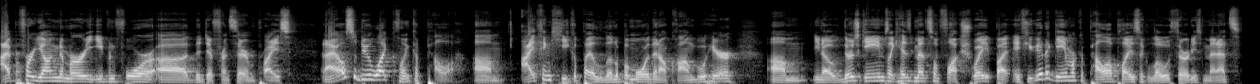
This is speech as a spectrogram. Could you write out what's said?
I prefer Young to Murray, even for uh, the difference there in price. And I also do like Clint Capela. Um, I think he could play a little bit more than Okongwu here. Um, you know, there's games like his minutes will fluctuate, but if you get a game where Capela plays like low 30s minutes,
